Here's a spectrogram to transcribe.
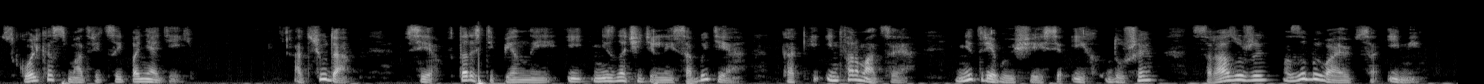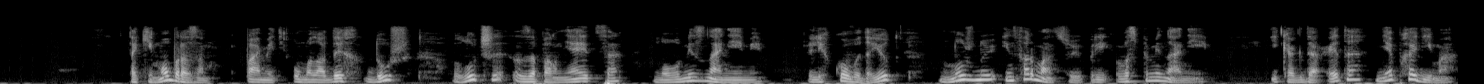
сколько с матрицей понятий. Отсюда все второстепенные и незначительные события, как и информация, не требующиеся их душе, сразу же забываются ими. Таким образом, память у молодых душ лучше заполняется новыми знаниями, легко выдает нужную информацию при воспоминании и когда это необходимо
